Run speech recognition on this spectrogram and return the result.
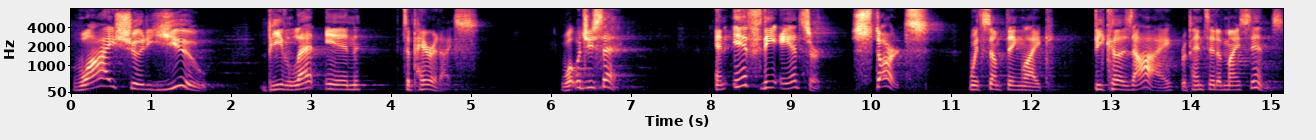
why should you be let in to paradise? What would you say? And if the answer starts with something like, because I repented of my sins,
